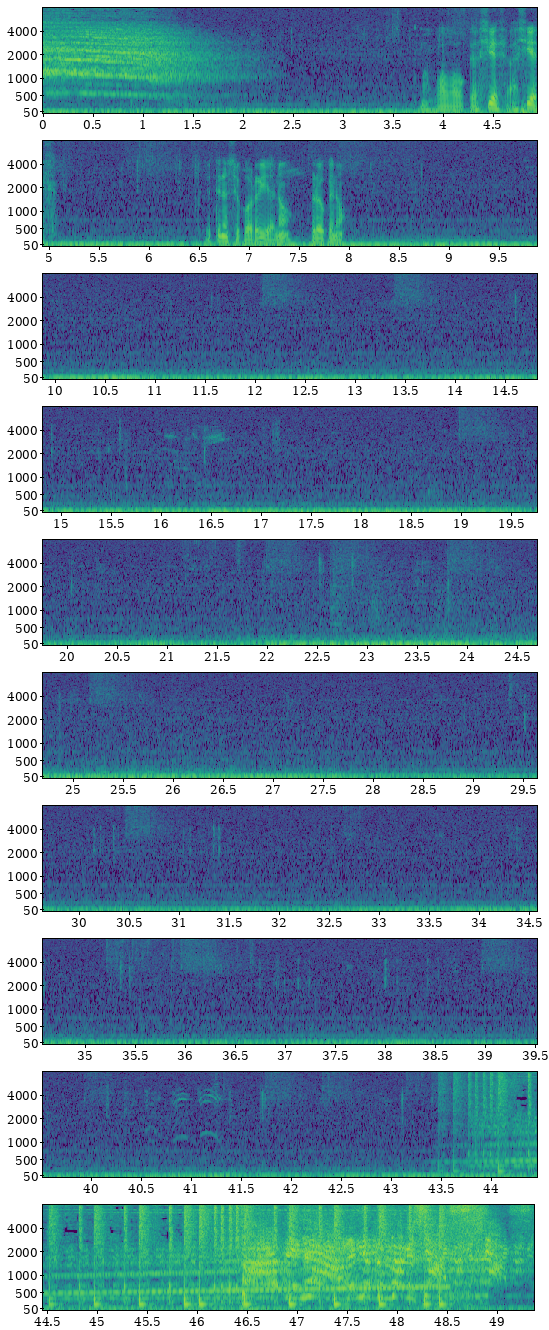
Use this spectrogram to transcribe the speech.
Vamos, que así es, así es. Este no se corría, ¿no? Creo que no.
